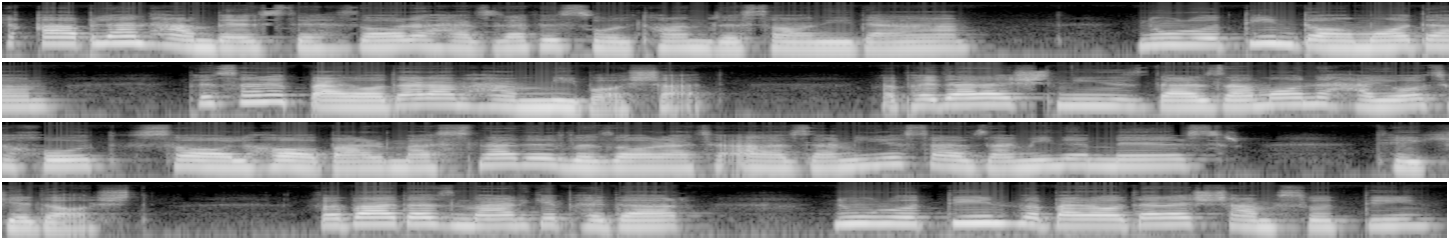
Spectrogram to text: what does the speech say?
که قبلا هم به استهزار حضرت سلطان رسانیدم نورالدین دامادم پسر برادرم هم می باشد و پدرش نیز در زمان حیات خود سالها بر مسند وزارت اعظمی سرزمین مصر تکیه داشت و بعد از مرگ پدر نورالدین و برادرش شمس الدین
